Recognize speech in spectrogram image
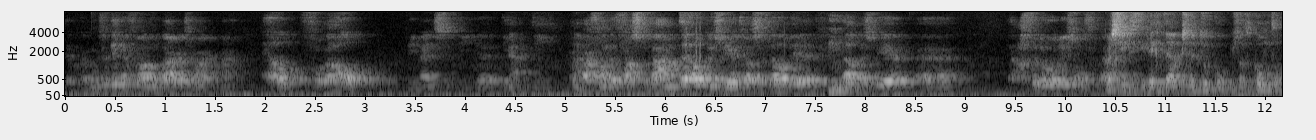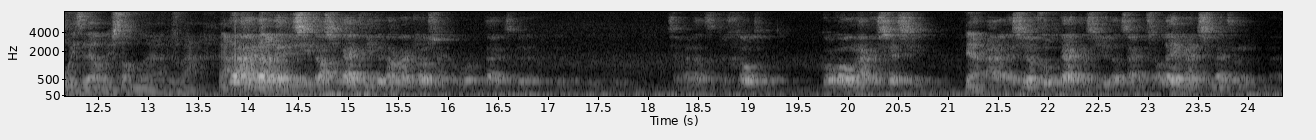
er moeten dingen veranderen op de arbeidsmarkt, maar help vooral die mensen die, eh, die, Ja. die, Ja. waarvan de vaste baan telkens weer, terwijl ze het wel willen, telkens weer eh, achter de horizon voorbij. Precies, die ligt telkens in de toekomst. Dat komt ooit wel, is dan eh, de vraag. Ja, en, dan, en je ziet als je kijkt wie er nou werkloos zijn geworden tijdens de, de, de- zeg maar dat, de grote corona-recessie. Ja. Ja, als je goed kijkt, dan zie je dat zijn dus alleen mensen met een eh,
